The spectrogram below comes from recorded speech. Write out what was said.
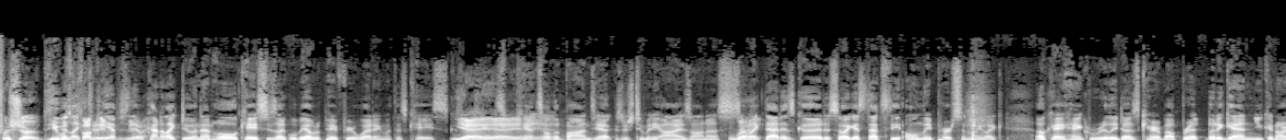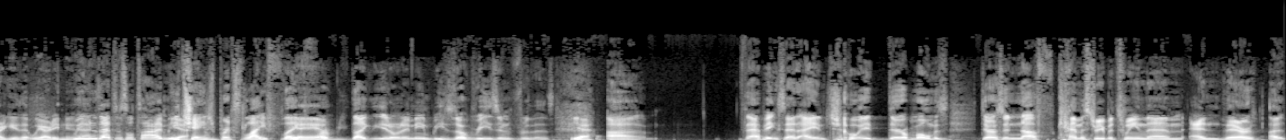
For sure he was and like fucking. through the episode, yeah. they were kind of like doing that whole case. He's like, "We'll be able to pay for your wedding with this case." Yeah, we can't, yeah, we yeah, can't sell yeah. the bonds yet because there's too many eyes on us. So Right. like that is good. So I guess that's the only person we like. Okay, Hank really does care about Britt, but again, you can argue that we already knew We that. knew that this whole time. He changed Britt's life. Like, for, like you know what I mean. He's the reason for this. Yeah. Um, that being said, I enjoyed. There are moments. There's enough chemistry between them, and they're uh,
